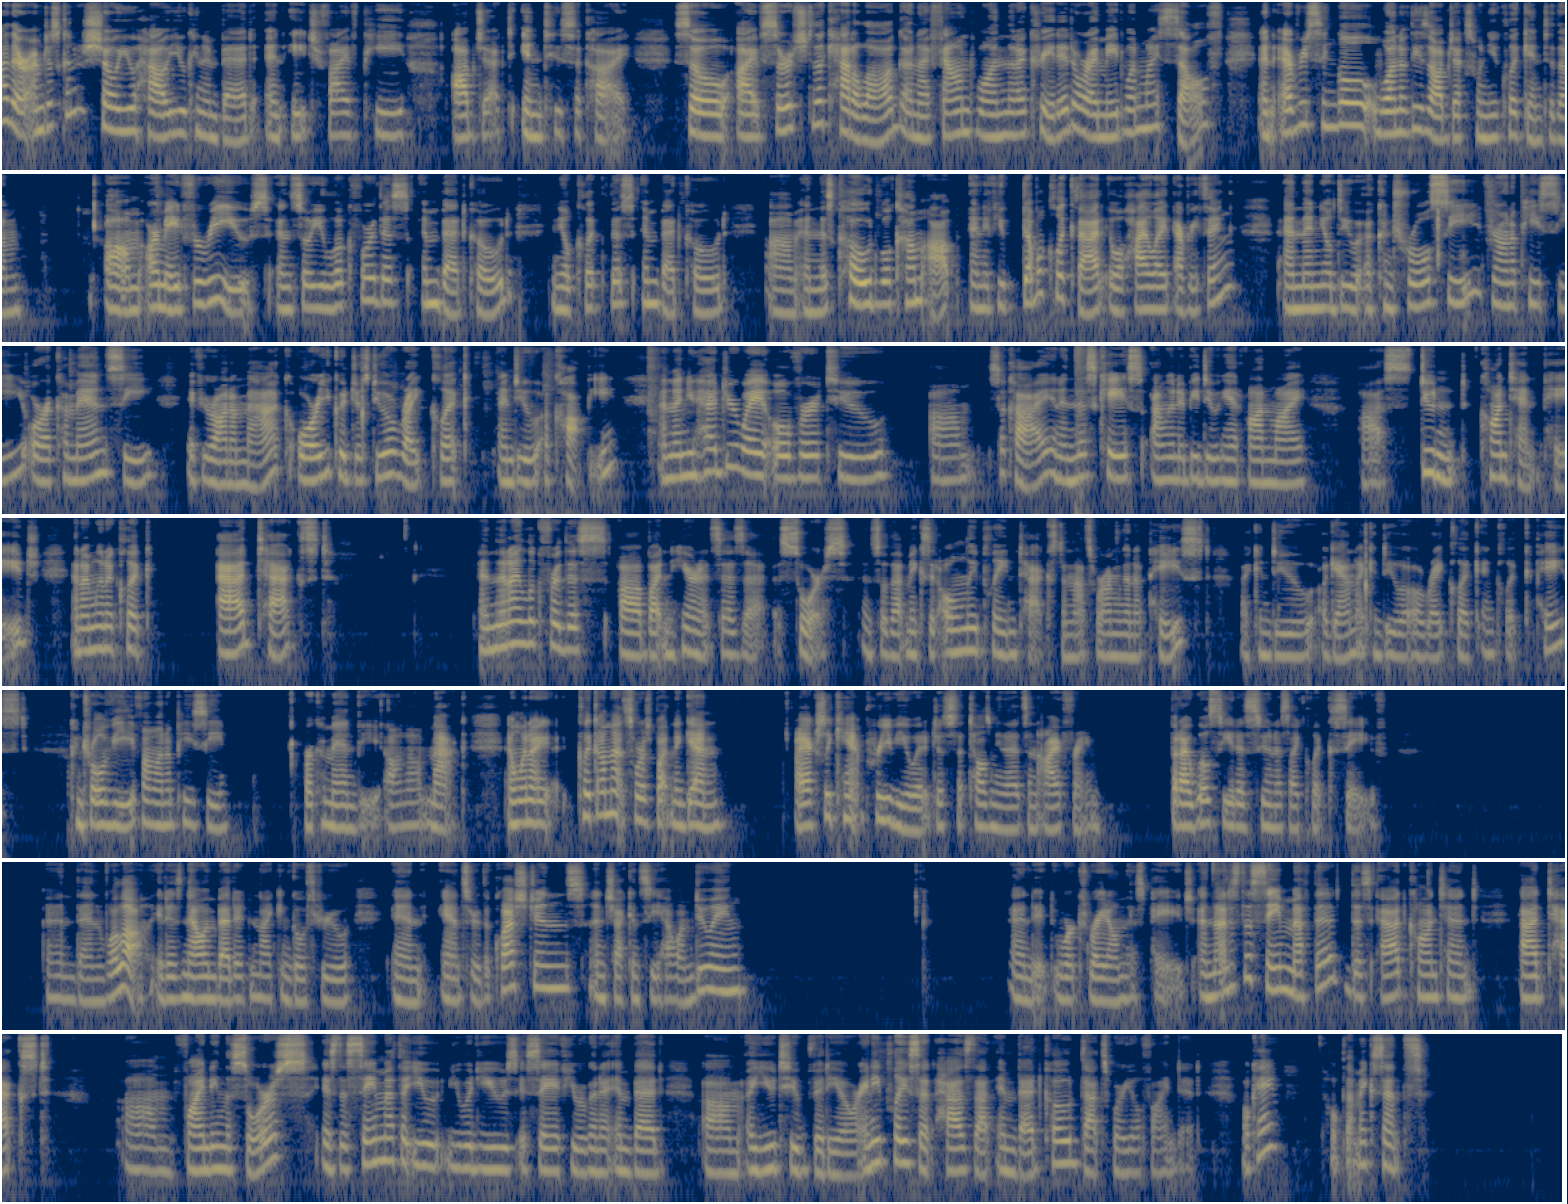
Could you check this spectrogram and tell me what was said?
Hi there, I'm just going to show you how you can embed an H5P object into Sakai. So I've searched the catalog and I found one that I created or I made one myself and every single one of these objects when you click into them um, are made for reuse. And so you look for this embed code and you'll click this embed code um, and this code will come up. And if you double click that it will highlight everything and then you'll do a control C if you're on a PC or a command C if you're on a Mac or you could just do a right click and do a copy. And then you head your way over to um, Sakai and in this case I'm going to be doing it on my uh, student content page. And I'm going to click add text and then I look for this uh, button here and it says uh, source. And so that makes it only plain text. And that's where I'm going to paste. I can do, again, I can do a right click and click paste. Control V if I'm on a PC or Command V on a Mac. And when I click on that source button again, I actually can't preview it. It just tells me that it's an iframe. But I will see it as soon as I click save and then voila, it is now embedded and I can go through and answer the questions and check and see how I'm doing. And it works right on this page. And that is the same method, this add content, add text, um, finding the source is the same method you, you would use, is say, if you were going to embed um, a YouTube video or any place that has that embed code, that's where you'll find it. Okay, hope that makes sense.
